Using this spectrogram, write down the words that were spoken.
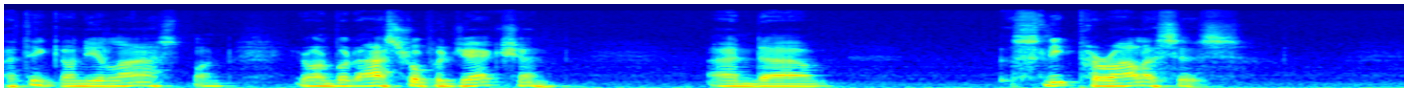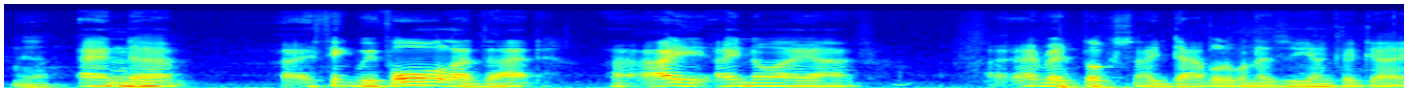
I think on your last one, you're on about astral projection, and um, sleep paralysis Yeah. and Mhm. uh, I think we've all had that. I I I know I have. I I read books. I dabbled when I was a younger guy,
